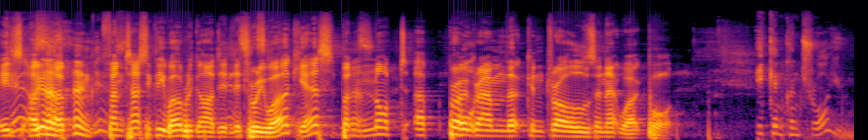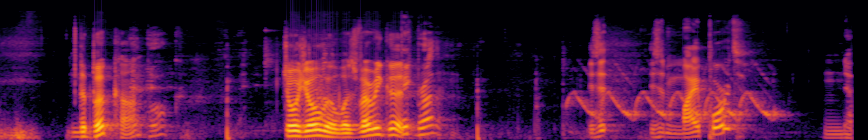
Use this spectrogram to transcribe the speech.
Is Yeah. a, a thanks. fantastically well regarded literary work, yes, but not a program that controls a network port. It can control you. The book can't. Book. George Orwell was very good. Big brother. Is it? Is it my port? No.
